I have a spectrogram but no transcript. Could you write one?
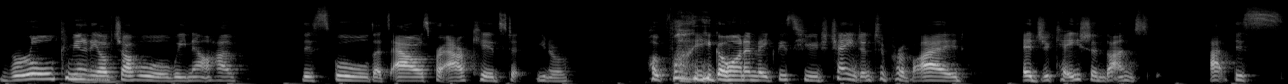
rural community mm-hmm. of chajul we now have this school that's ours for our kids to you know hopefully go on and make this huge change and to provide education that at this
